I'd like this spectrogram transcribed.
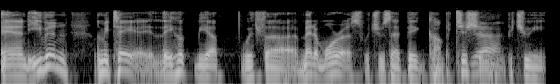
and even let me tell you, they hooked me up with uh, Metamoris, which was that big competition Yeah. between.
